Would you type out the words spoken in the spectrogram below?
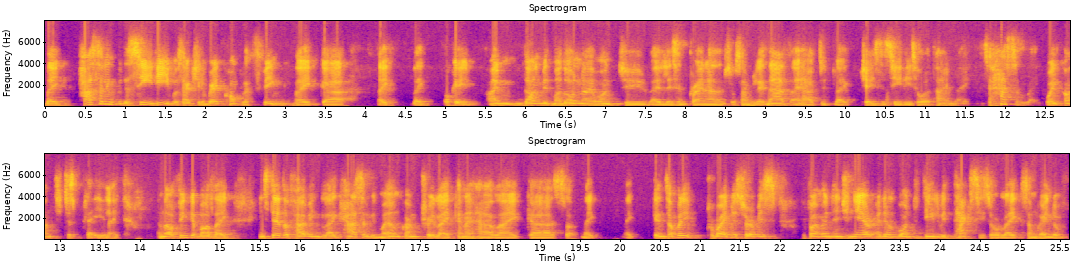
like hassling with the CD was actually a very complex thing. Like, uh, like, like, okay, I'm done with Madonna. I want to like listen Bryan Adams or something like that. I have to like change the CDs all the time. Like, it's a hassle. Like, why can't you just play? Like, and now think about like instead of having like hassle with my own country, like, can I have like, uh, so, like, like, can somebody provide me a service? If I'm an engineer, I don't want to deal with taxes or like some kind of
